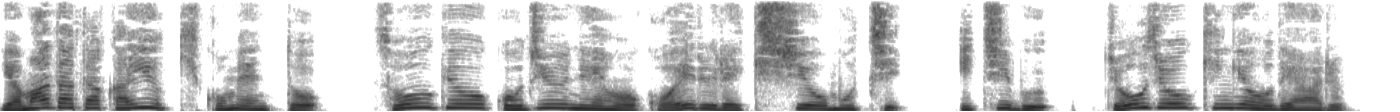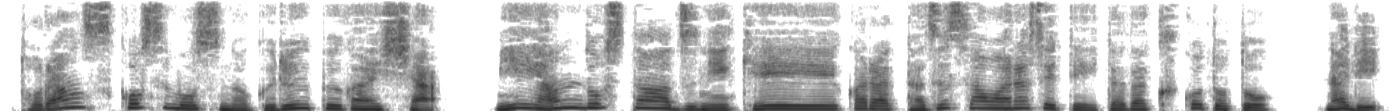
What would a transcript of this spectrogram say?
山田孝之コメント創業50年を超える歴史を持ち、一部上場企業であるトランスコスモスのグループ会社ミースターズに経営から携わらせていただくこととなり、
